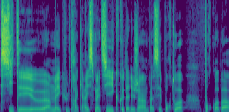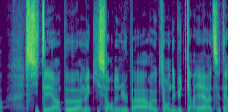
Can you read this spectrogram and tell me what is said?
Si tu es euh, un mec ultra charismatique, que tu as déjà un passé pour toi, pourquoi pas. Si tu es un peu un mec qui sort de nulle part, euh, qui est en début de carrière, etc.,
